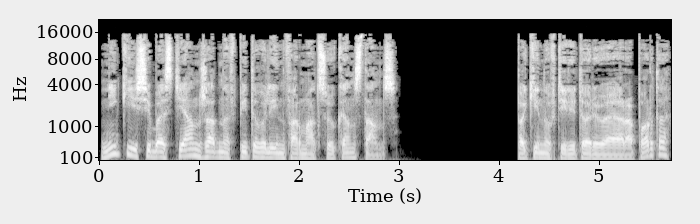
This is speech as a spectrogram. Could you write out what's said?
Ники и Себастьян жадно впитывали информацию Констанс. Покинув территорию аэропорта,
